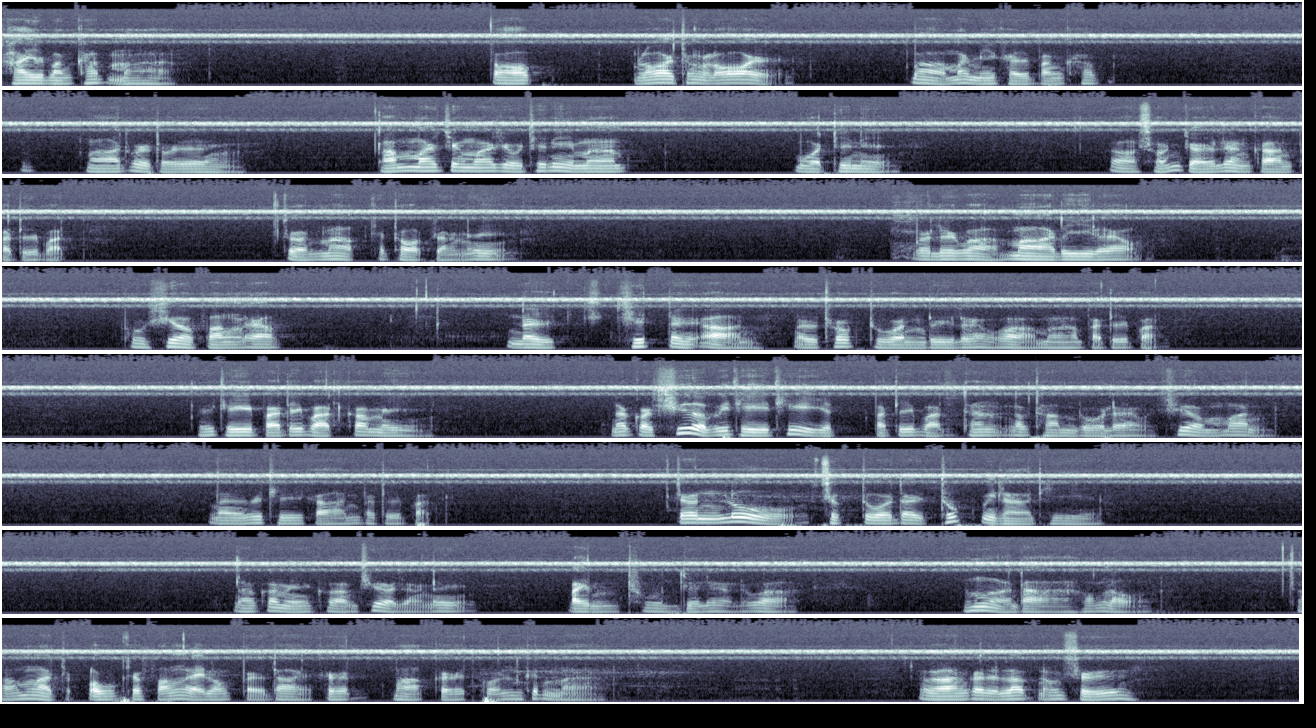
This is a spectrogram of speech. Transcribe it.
ใครบังคับมา ตอบร้อยทั้งร้อยว่าไม่มีใครบังคับ มาด้วยตัวเองทำไมจึงมาอยู่ที่นี่มาบวชที่นี่ ก็สนใจเรื่องการปฏิบัติ ส่วนมากจะตอบอย่างนี้ก็เรียกว่ามาดีแล้ว ผู้เชื่อฟังแล้วได้คิดได้อ่านได้ทบทวนดีแล้วว่ามาปฏิบัติ วิธีปฏิบัติก็มี แล้วก็เชื่อวิธีที่จะปฏิบัตินั้นเราทำดูแล้ว เชื่อมั่น ในวิธีการปฏิบัติ จนรู้สึกตัวได้ทุกเวลาที เราก็มีความเชื่ออย่างนี้เป็นทุนอยู่แล้วหรือว่าเมื่อดาของเราสามารถจะปลูกจะฝังอะไรลงไปได้เกิดมาเกิดผลขึ้นมาวานก็ได้รับหนังสือ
